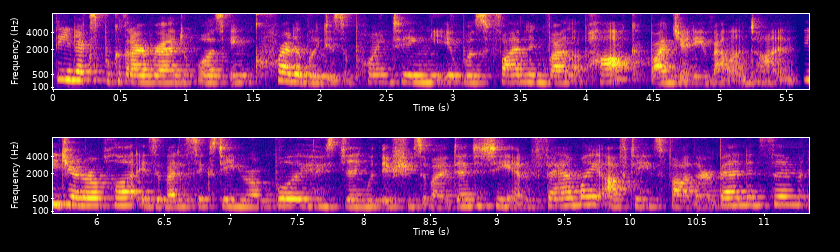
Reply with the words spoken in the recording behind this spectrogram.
The next book that I read was incredibly disappointing. It was Finding Violet Park by Jenny Valentine. The general plot is about a 16-year-old boy who's dealing with issues of identity and family after his father abandons them,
